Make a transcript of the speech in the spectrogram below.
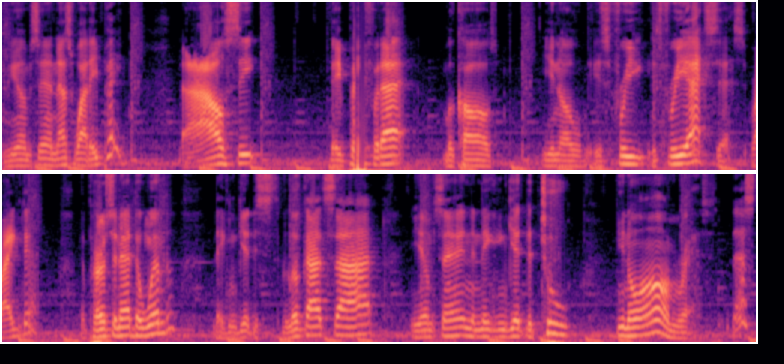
You know what I'm saying? That's why they pay. The aisle seat, they pay for that because you know it's free. It's free access right there. The person at the window, they can get to look outside. You know what I'm saying, and they can get the two, you know, armrests. That's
